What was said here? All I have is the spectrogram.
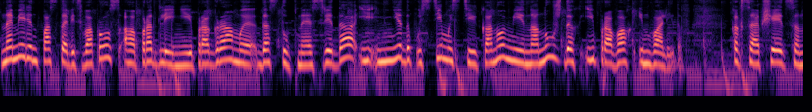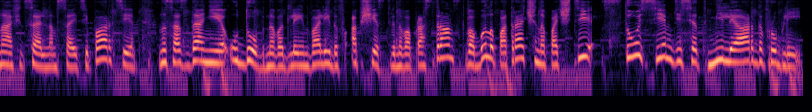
намерен поставить вопрос о продлении программы «Доступная среда» и недопустимости экономии на нуждах и правах инвалидов. Как сообщается на официальном сайте партии, на создание удобного для инвалидов общественного пространства было потрачено почти 170 миллиардов рублей.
